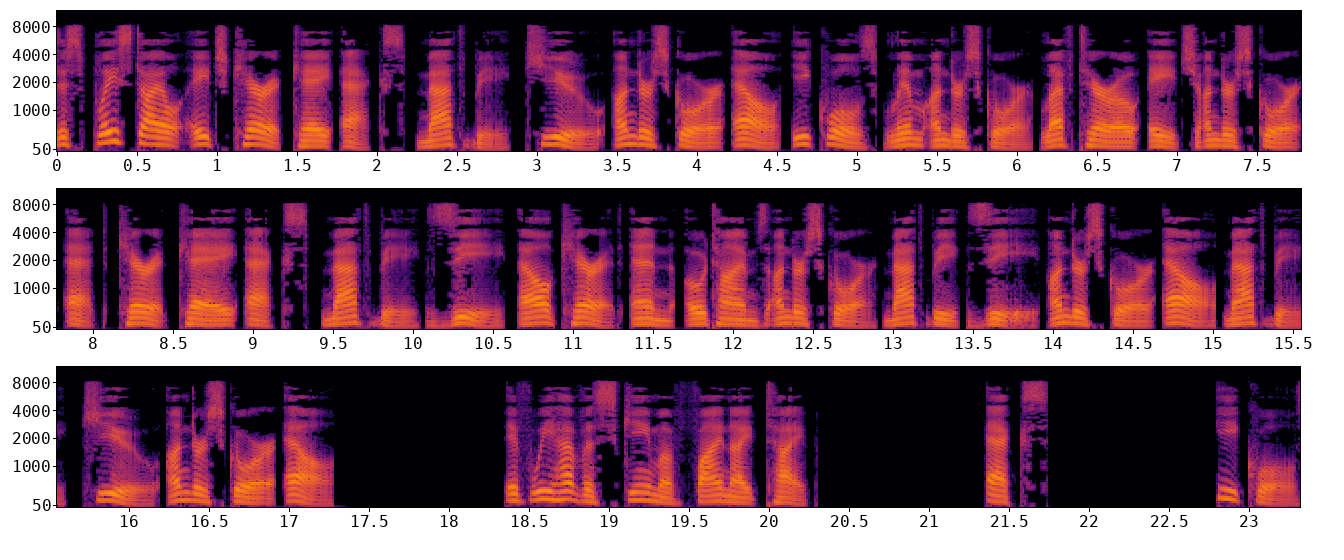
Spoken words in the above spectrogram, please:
Display style h caret k x math b q underscore l equals lim underscore left arrow h underscore et caret k x math b z l caret n o times underscore math b z underscore l math b q underscore l. If we have a scheme of finite type x equals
